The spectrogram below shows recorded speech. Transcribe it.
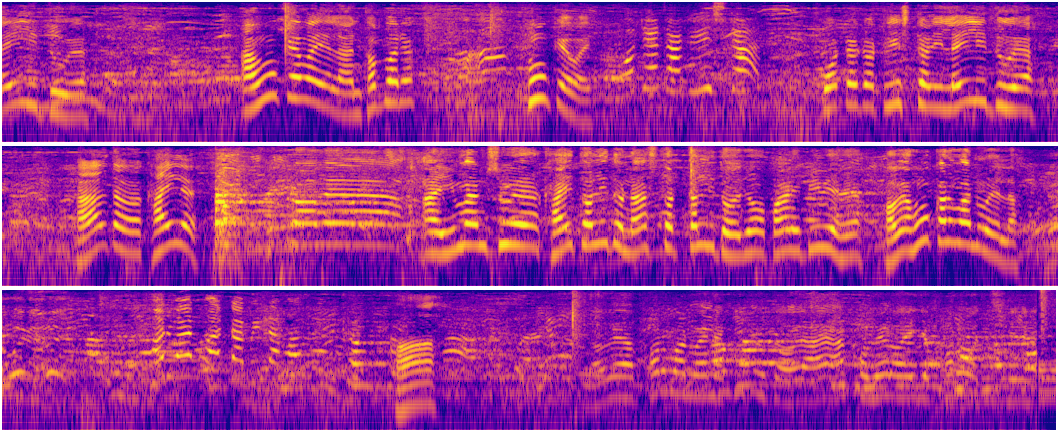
લઈ લીધું છે આ શું કહેવાય એલા ખબર હે? શું કહેવાય? પોટેટો ટ્વિસ્ટર પોટેટો ટ્વિસ્ટર લઈ લીધું હે. હાલ તો ખાઈ લે. મિત્રો હવે આ હિમાંશુ એ ખાઈ તો લીધો નાસ્તો કરી લીધો જો પાણી પીવે છે. હવે શું કરવાનું એલા? હા. હવે ફરવાનું એને કીધું તો હવે આ આખો મેળો એ જે ફરવો જ છે.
